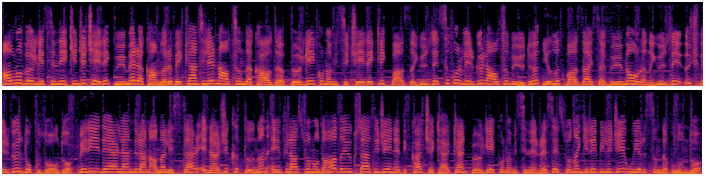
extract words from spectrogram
Avro bölgesinde ikinci çeyrek büyüme rakamları beklentilerin altında kaldı. Bölge ekonomisi çeyreklik bazda %0,6 büyüdü, yıllık bazda ise büyüme oranı %3,9 oldu. Veriyi değerlendiren analistler enerji kıtlığının enflasyonu daha da yükselteceğine dikkat çekerken bölge ekonomisinin resesyona girebileceği uyarısında bulundu.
